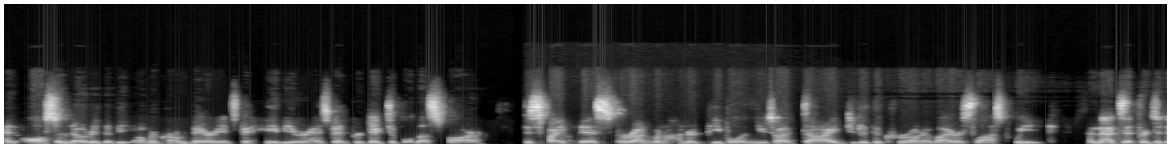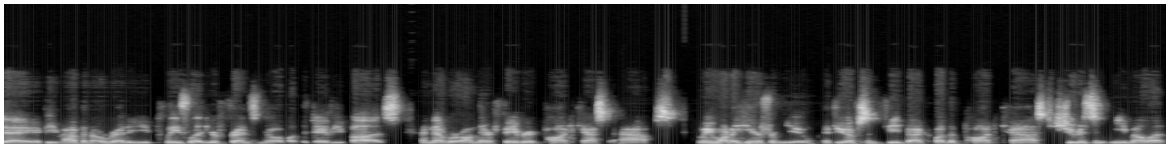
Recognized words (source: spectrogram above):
and also noted that the Omicron variant's behavior has been predictable thus far. Despite this, around 100 people in Utah died due to the coronavirus last week. And that's it for today. If you haven't already, please let your friends know about the Daily Buzz and that we're on their favorite podcast apps. And we want to hear from you. If you have some feedback about the podcast, shoot us an email at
